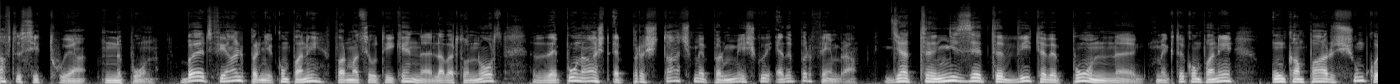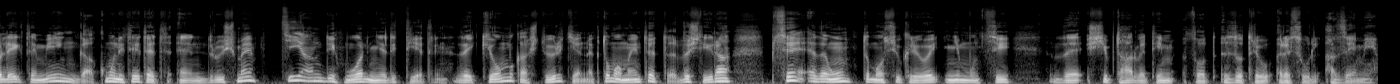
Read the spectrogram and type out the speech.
aftësitë tuaja në punë. Bëhet fjalë për një kompani farmaceutike në Laverton North dhe puna është e përshtatshme për meshkuj edhe për femra. Gjatë 20 viteve punë me këtë kompani, unë kam parë shumë kolegë të mi nga komunitetet e ndryshme, që janë ndihmuar njëri-tjetrin dhe kjo më ka shtyrë që në këto momente të vështira, pse edhe unë të mos ju krijoj një mundësi dhe shqiptarëve tim, thotë zotëriu Resul Azemi.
